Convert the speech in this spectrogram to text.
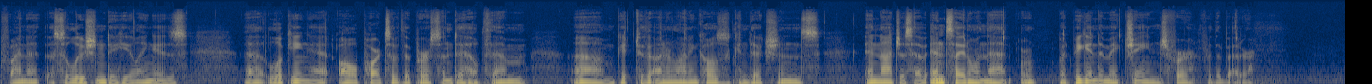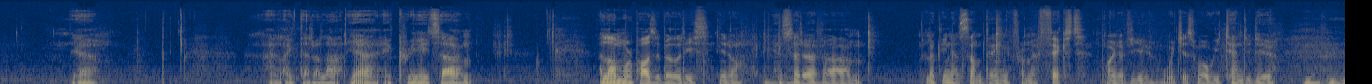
find a, a solution to healing is uh, looking at all parts of the person to help them um, get to the underlying causes and conditions and not just have insight on that, or but begin to make change for, for the better. Yeah. I like that a lot. Yeah, it creates um, a lot more possibilities, you know, mm-hmm. instead of um, looking at something from a fixed point of view, which is what we tend to do. Mm-hmm.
